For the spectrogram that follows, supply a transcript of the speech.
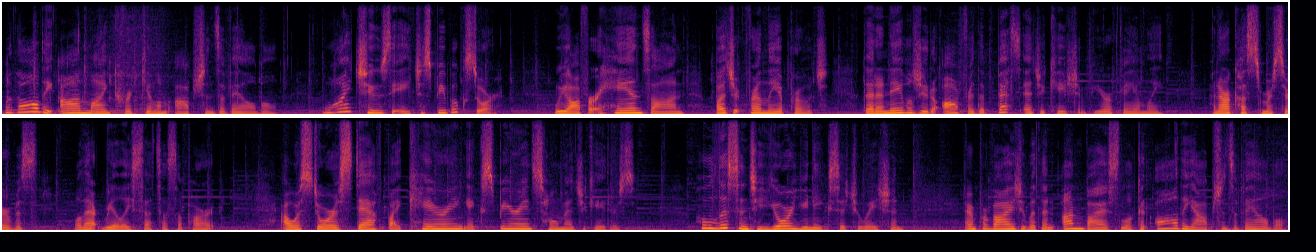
With all the online curriculum options available, why choose the HSB bookstore? We offer a hands on, budget friendly approach that enables you to offer the best education for your family. And our customer service, well, that really sets us apart. Our store is staffed by caring, experienced home educators who listen to your unique situation and provide you with an unbiased look at all the options available.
